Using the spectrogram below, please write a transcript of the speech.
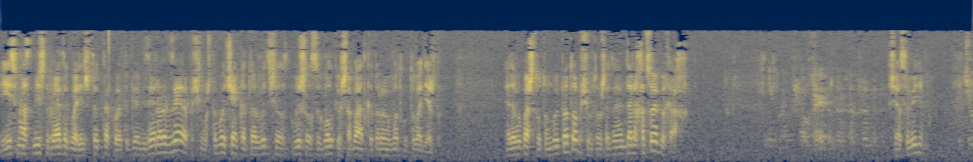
И если у нас Мишна про это говорит, что это такое, это гзера гзера. Почему? Что будет человек, который вытащил, вышел с иголкой в шаббат, который воткнут в одежду. Это бы паштут, он будет потом, почему? Потому что это Дера Хацой Бехах. Сейчас увидим. Почему?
